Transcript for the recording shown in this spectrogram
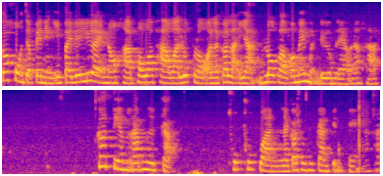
ก็คงจะเป็นอย่างนี้ไปเรื่อยๆเนาะค่ะเพราะว่าภาวะโลกร้อนแล้วก็หลายอย่างโลกเราก็ไม่เหมือนเดิมแล้วนะคะ ก็เตรียมรับมือกับทุกๆวันแล้วก็ทุกๆการเปลี่ยนแปลงนะคะ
